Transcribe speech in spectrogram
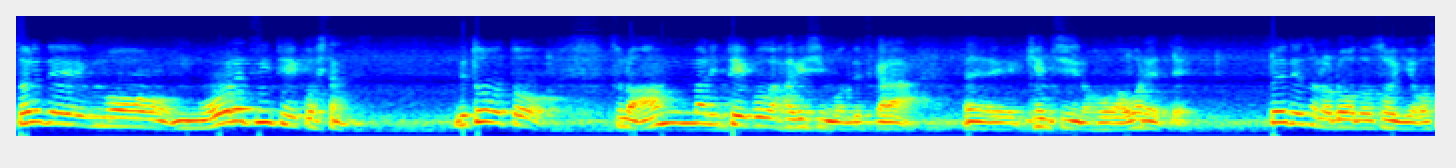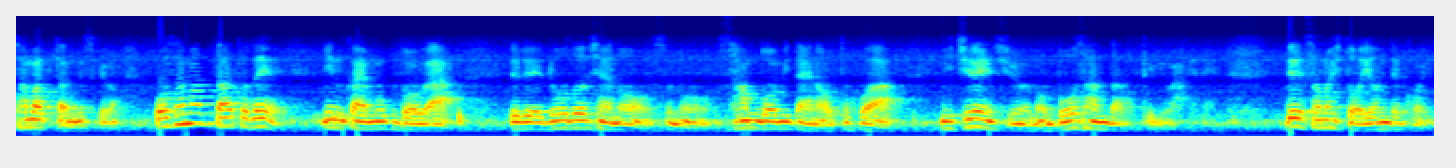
それでもう猛烈に抵抗したんです。でとうとうそのあんまり抵抗が激しいもんですからえー、県知事の方が折れてそれでその労働争議が収まったんですけど収まった後で犬飼木道がで労働者のその参謀みたいな男は日蓮宗の坊さんだっていうわけででその人を呼んでこい。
